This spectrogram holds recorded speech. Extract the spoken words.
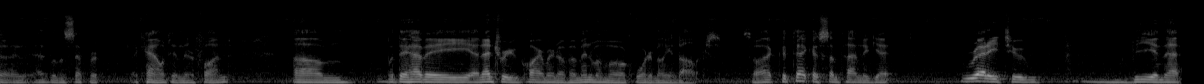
uh, as with a separate account in their fund. Um, But they have a, an entry requirement of a minimum of a quarter million dollars. So it could take us some time to get ready to be in that,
